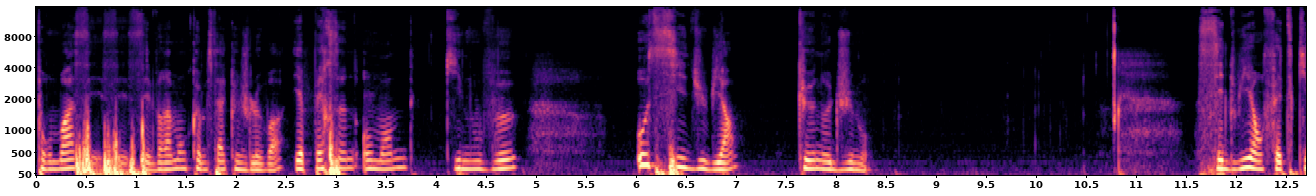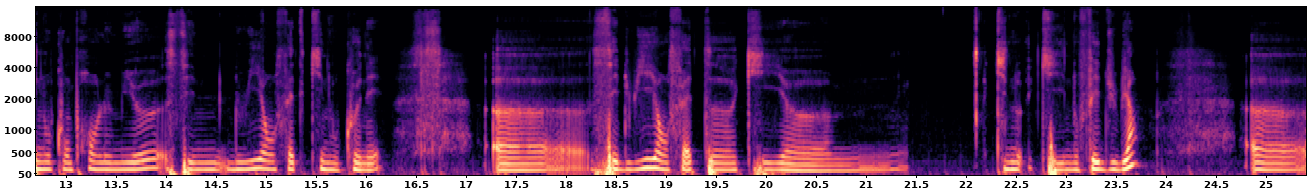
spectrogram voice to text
pour moi, c'est vraiment comme ça que je le vois. Il n'y a personne au monde qui nous veut aussi du bien que notre jumeau. C'est lui en fait qui nous comprend le mieux, c'est lui en fait qui nous connaît. Euh, c'est lui en fait euh, qui euh, qui, nous fait du bien. Euh,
